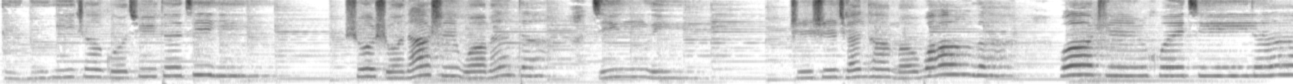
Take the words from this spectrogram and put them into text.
给你一张过去的记忆，说说那是我们的经历。只是劝他们忘了，我只会记得。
